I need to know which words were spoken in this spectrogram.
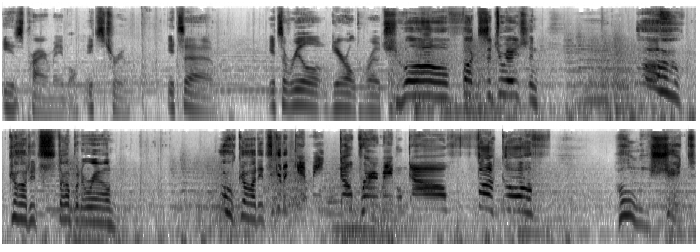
is Prior Mabel. It's true. It's a it's a real Geralt Roach. Oh fuck situation. Oh god, it's stomping around. Oh god, it's gonna get me! Go, Prior Mabel, go! Fuck off! Holy shit!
